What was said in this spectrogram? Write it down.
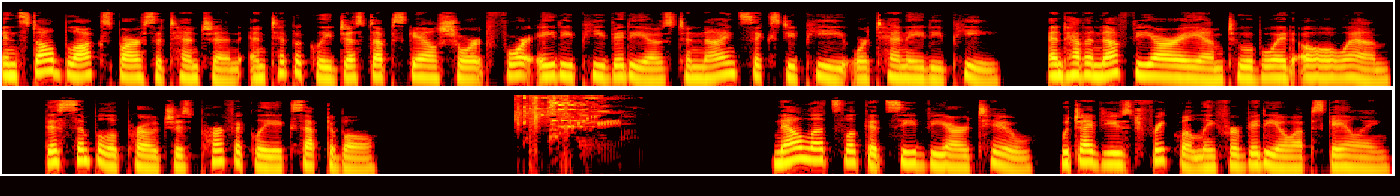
install block sparse attention and typically just upscale short 480p videos to 960p or 1080p, and have enough VRAM to avoid OOM, this simple approach is perfectly acceptable. Now let's look at SeedVR2, which I've used frequently for video upscaling.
